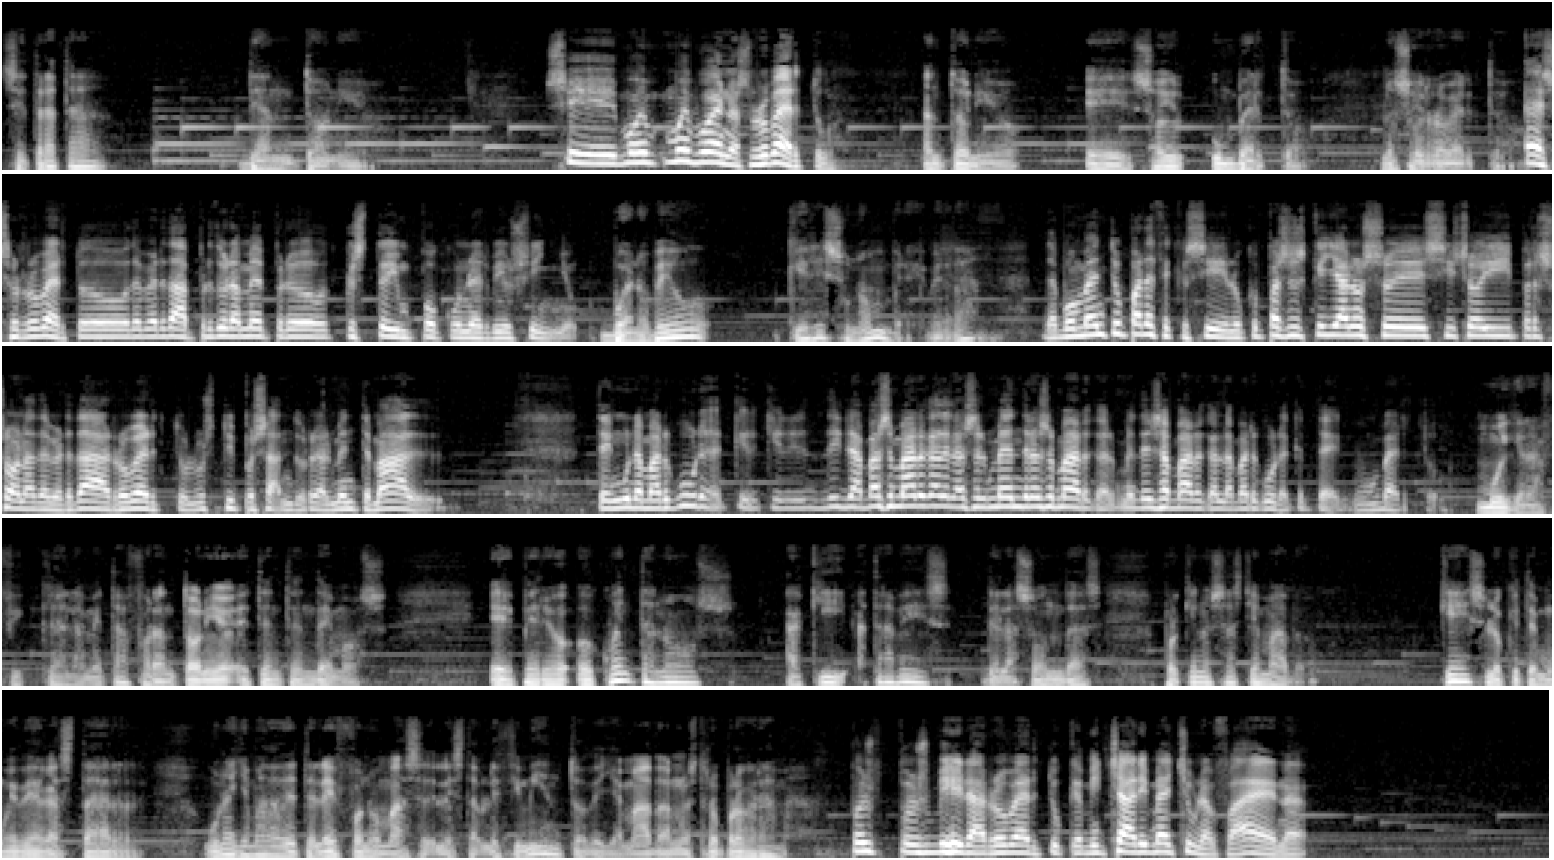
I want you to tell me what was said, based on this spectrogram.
Se trata de Antonio. Sí, muy, muy buenas, Roberto. Antonio, eh, soy Humberto, no soy Roberto. Eso, Roberto, de verdad, perdóname, pero que estoy un poco nerviosiño. Bueno, veo que eres un hombre, ¿verdad? De momento parece que sí. Lo que pasa es que ya no sé si soy persona de verdad, Roberto. Lo estoy pasando realmente mal. Tengo una amargura que, que la más amarga de las almendras amargas. Me desamarga la amargura que tengo, Humberto. Muy gráfica la metáfora, Antonio, eh, te entendemos. Eh, pero eh, cuéntanos aquí, a través de las ondas, ¿por qué nos has llamado? ¿Qué es lo que te mueve a gastar una llamada de teléfono más el establecimiento de llamada a nuestro programa? Pues, pues mira, Roberto, que mi Chari me ha hecho una faena.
